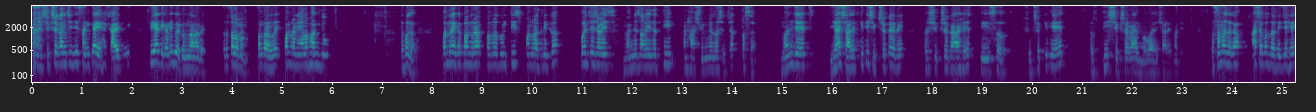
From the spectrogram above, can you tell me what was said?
शिक्षकांची जी संख्या आहे ह्या शाळेतली ती या ठिकाणी भेटून जाणार आहे. तर चला मग पंधराला एक पंधराने याला भाग देऊ. तर बघा पंधरा एक पंधरा पंधरा दोन तीस पंधरा त्रिक पंचेचाळीस म्हणजे चला इथं तीन आणि हा शून्य जशाच्या तसा. म्हणजेच ह्या शाळेत किती शिक्षक आहे रे? तर शिक्षक आहेत तीस. शिक्षक किती आहेत? तर तीस शिक्षक आहेत बाबा या शाळेमध्ये. तर समजलं का? अशा पद्धतीचे हे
